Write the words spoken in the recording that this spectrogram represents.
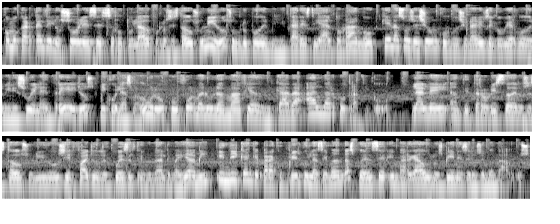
Como cartel de los soles es rotulado por los Estados Unidos, un grupo de militares de alto rango que en asociación con funcionarios del gobierno de Venezuela, entre ellos Nicolás Maduro, conforman una mafia dedicada al narcotráfico. La ley antiterrorista de los Estados Unidos y el fallo del juez del Tribunal de Miami indican que para cumplir con las demandas pueden ser embargados los bienes de los demandados.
